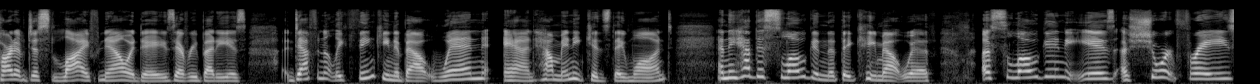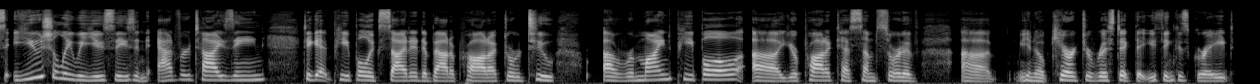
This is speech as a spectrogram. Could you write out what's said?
part of just life nowadays. Everybody is definitely thinking about when and how many kids they want. And they had this slogan that they came out with. A slogan is a short phrase. Usually, we use these in advertising to get people excited about a product or to uh, remind people uh, your product has some sort of uh, you know characteristic that you think is great.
